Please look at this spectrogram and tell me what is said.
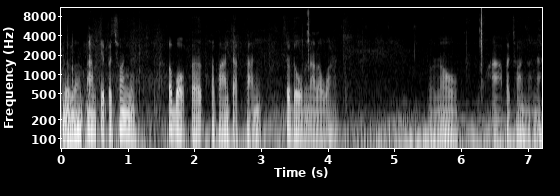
เดี๋ยวเราตามเก็บปลาช่อนกันเขาบอกสะพานจากสันสะโดมันอารวาสเดี๋ยวเราหาปลาช่อนก่อนนะ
